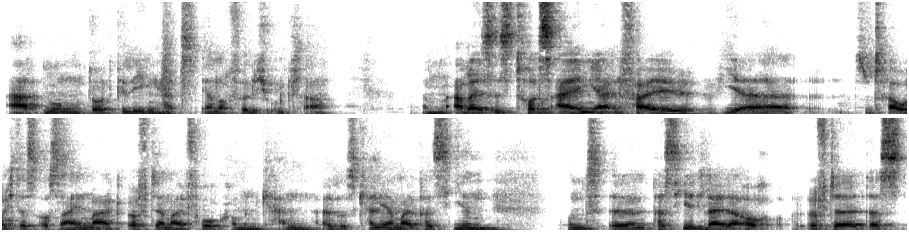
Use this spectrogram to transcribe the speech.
Atmung dort gelegen hat, ja noch völlig unklar. Ähm, aber es ist trotz allem ja ein Fall, wie er, so traurig das auch sein mag, öfter mal vorkommen kann. Also es kann ja mal passieren und äh, passiert leider auch öfter, dass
